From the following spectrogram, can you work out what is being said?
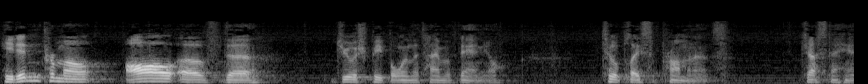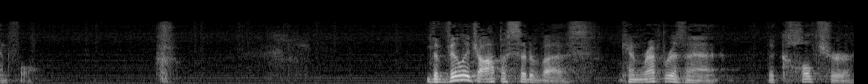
He didn't promote all of the Jewish people in the time of Daniel to a place of prominence. Just a handful. The village opposite of us can represent the culture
